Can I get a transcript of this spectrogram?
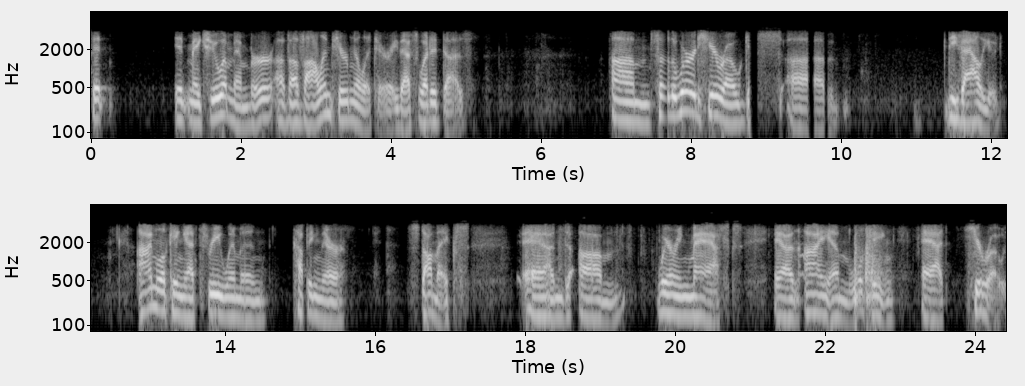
It it makes you a member of a volunteer military. That's what it does. Um, so the word hero gets uh, devalued I'm looking at three women cupping their stomachs and um, wearing masks, and I am looking at heroes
